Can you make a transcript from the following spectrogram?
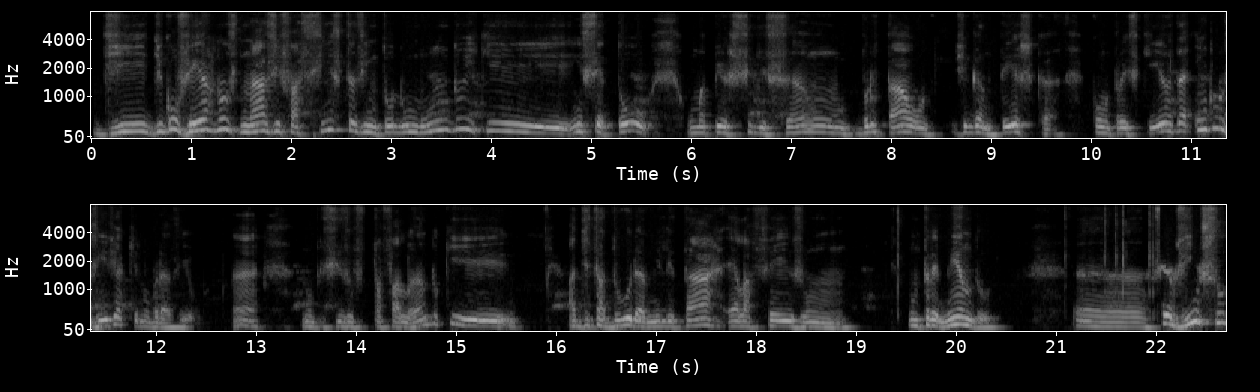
de, de governos nazifascistas em todo o mundo e que encetou uma perseguição brutal, gigantesca contra a esquerda, inclusive aqui no Brasil. Né? Não preciso estar falando que a ditadura militar ela fez um, um tremendo uh, serviço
